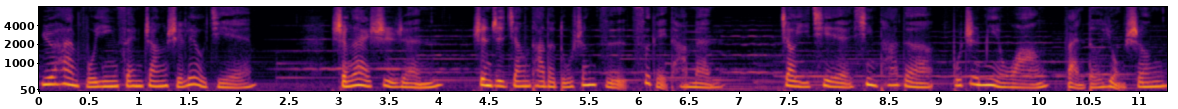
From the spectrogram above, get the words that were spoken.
约翰福音》三章十六节。神爱世人，甚至将他的独生子赐给他们，叫一切信他的不至灭亡，反得永生。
